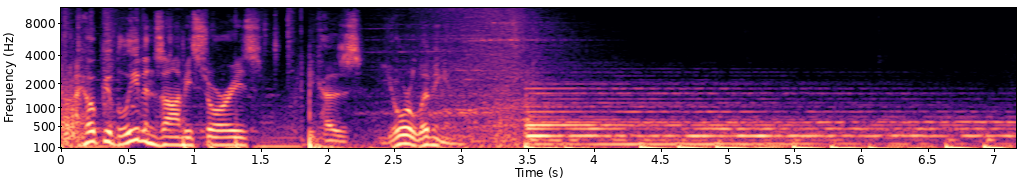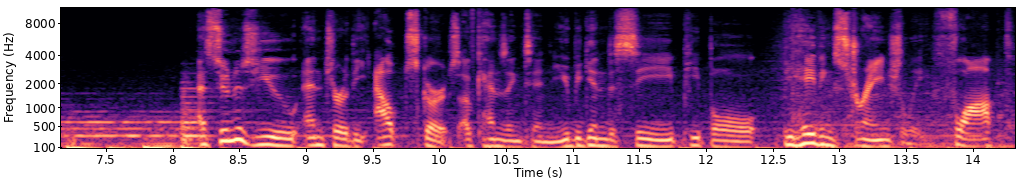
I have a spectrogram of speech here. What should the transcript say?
I hope you believe in zombie stories because you're living in them. As soon as you enter the outskirts of Kensington, you begin to see people behaving strangely, flopped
